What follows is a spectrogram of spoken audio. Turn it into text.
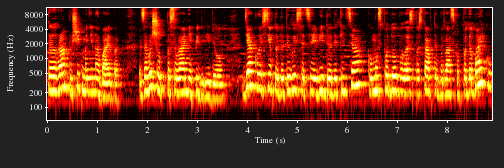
телеграм, пишіть мені на Viber. Залишу посилання під відео. Дякую всім, хто додивився це відео до кінця. Кому сподобалось, поставте, будь ласка, вподобайку.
